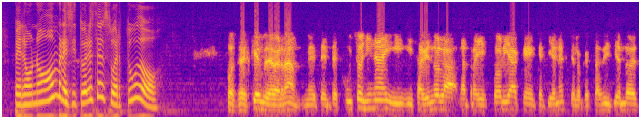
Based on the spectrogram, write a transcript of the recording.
pero no hombre, si tú eres el suertudo. Pues es que de verdad, me, te, escucho Gina y, sabiendo la, trayectoria que, tienes, que lo que estás diciendo es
